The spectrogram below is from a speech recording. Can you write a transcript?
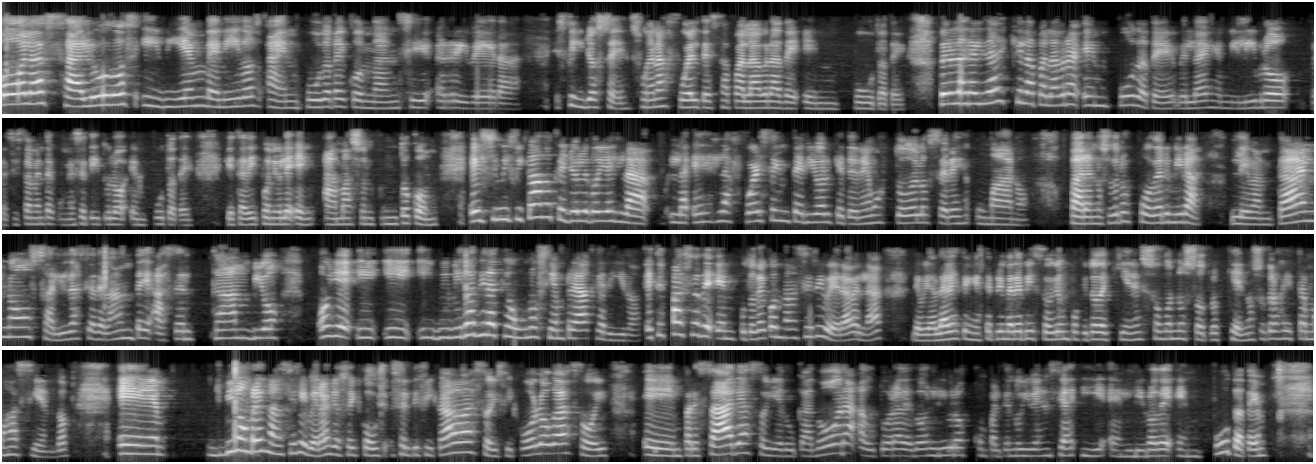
Hola, saludos y bienvenidos a Empúdate con Nancy Rivera. Sí, yo sé, suena fuerte esa palabra de empúdate, pero la realidad es que la palabra empúdate, ¿verdad? En, mi libro precisamente con ese título Empútate, que está disponible en amazon.com. El significado que yo le doy es la, es la fuerza interior que tenemos todos los seres humanos para nosotros poder, mira, levantarnos, salir hacia adelante, hacer cambio, Oye, y, y, y, vivir la vida que uno siempre ha querido. Este espacio de Empútate con Nancy Rivera, ¿verdad? Le voy a hablar este, en este primer episodio un poquito de quiénes somos nosotros, qué nosotros estamos haciendo. Eh, mi nombre es Nancy Rivera, yo soy coach certificada, soy psicóloga, soy eh, empresaria, soy educadora, autora de dos libros compartiendo vivencias y el libro de Empútate.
